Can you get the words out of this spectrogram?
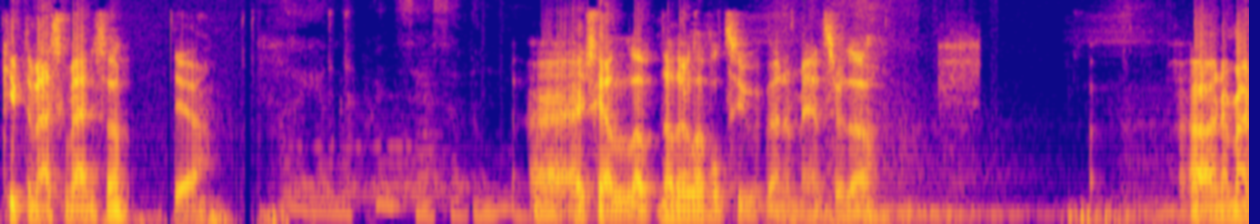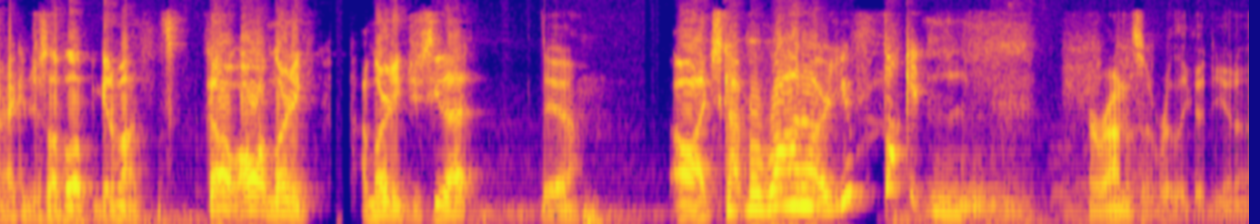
Keep the Mask of Madness though. Yeah. I am the princess of the moon. Alright, I just got another level 2 Venomancer though. Uh, never mind, I can just level up and get him on. Let's go! Oh, I'm learning! I'm learning. Did you see that? Yeah. Oh, I just got Mirana. Are you fucking? Mirana's a really good unit.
